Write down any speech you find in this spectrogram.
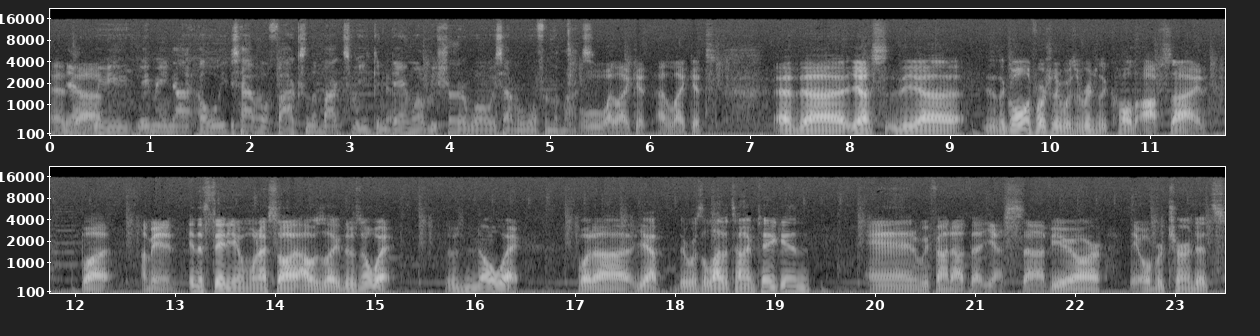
And Yeah, uh, we, we may not always have a fox in the box, but you can damn well be sure we'll always have a wolf in the box. Oh, I like it. I like it. And uh, yes, the uh, the goal unfortunately was originally called offside, but I mean, in the stadium when I saw it, I was like, "There's no way, there's no way." But uh, yeah, there was a lot of time taken, and we found out that yes, uh, VAR they overturned it,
